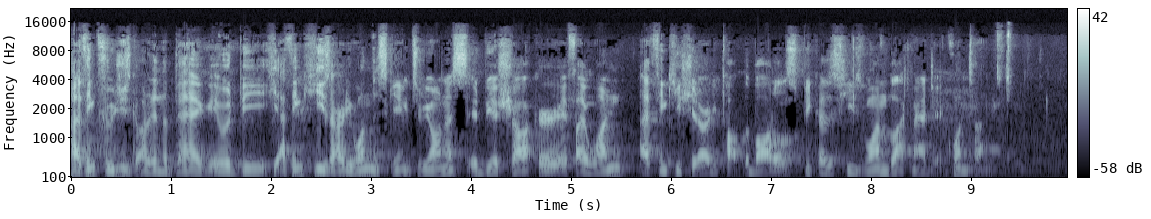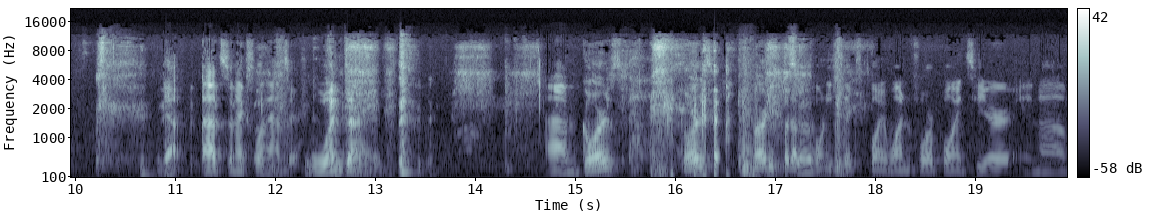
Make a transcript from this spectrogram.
I think Fuji's got it in the bag. It would be. I think he's already won this game. To be honest, it'd be a shocker if I won. I think he should already pop the bottles because he's won Black Magic one time. Yeah, that's an excellent answer. One time. Um, Gores, Gores, you've already put up So- 26.14 points here in um,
